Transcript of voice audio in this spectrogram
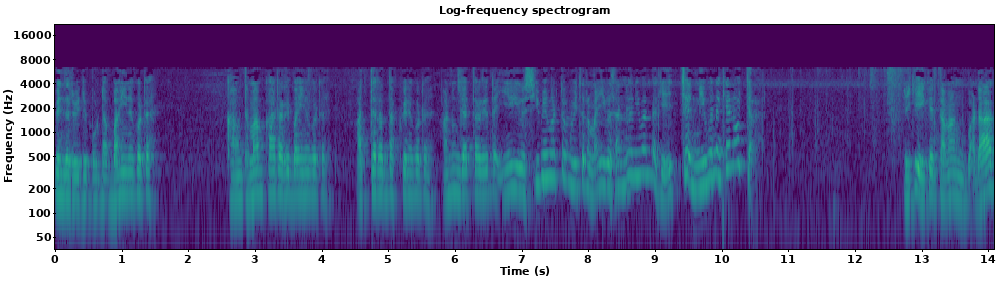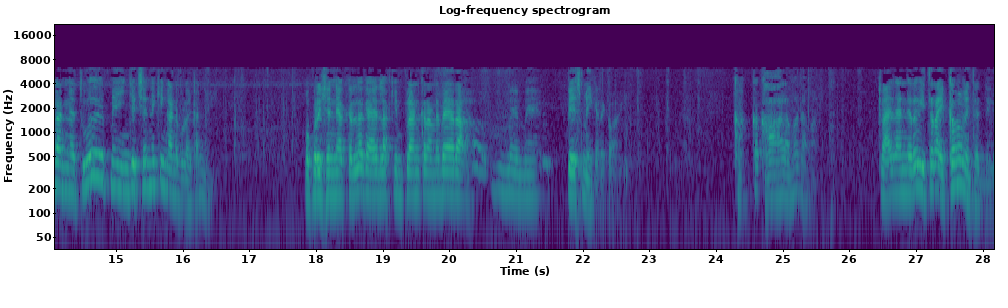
වින්දට වැඩි පොඩ්ඩක් බහිනකොට කාම තමම් කාට හරි බහිනකොට අත්තරද්දක් වෙනකොට අනුන් ගැත්තරකට ඒ ඉවසීමේ මට්ටම විතරමයි ඉවසන්න නිවන් දකේ. එච්ච නිවන කියන්නේ ඔච්චරයි. ඒක ඒක තමන් වඩා ගන්න නැතුව මේ ඉන්ජෙක්ෂන් එකකින් ගන්න පුළුවන් එකක් නෙවෙයි. ඔපරේෂන් එකක් කරලා කෑල්ලක් ඉම්ප්ලාන්ට් කරන්න බෑ මේ මේ පේස් මේකර් එක වගේ. කක්ක කාලම තමයි. ට්‍රයිල් ඇන්ඩ් එරර් විතර එකම මෙතඩ් එක.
